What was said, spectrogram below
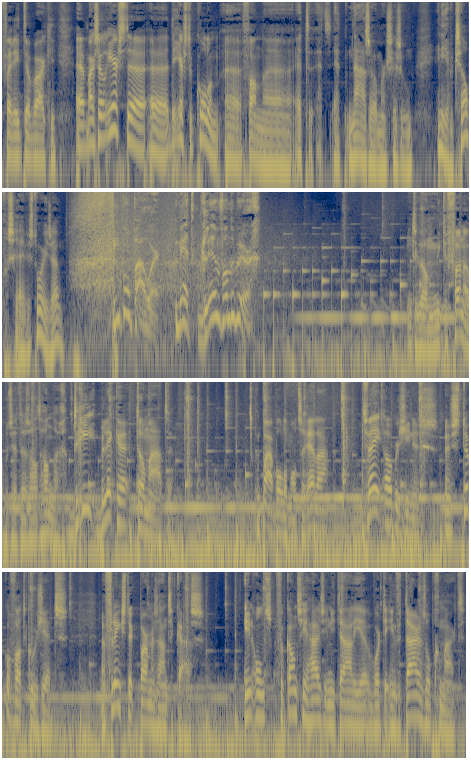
Farid Tabarki. Eh, maar zo eerst eh, de eerste column eh, van eh, het, het, het nazomerseizoen. En die heb ik zelf geschreven. Stoor je zo. People Power met Glen van den Burg. Moet ik wel mijn microfoon openzetten, dat is altijd handig. Drie blikken tomaten. Een paar bollen mozzarella. Twee aubergines. Een stuk of wat courgettes. Een flink stuk parmezaanse kaas. In ons vakantiehuis in Italië wordt de inventaris opgemaakt.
